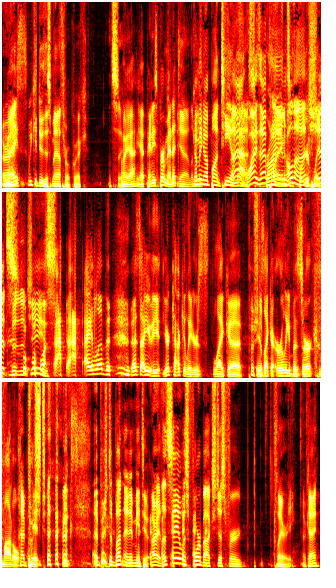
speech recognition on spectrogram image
All right. Nice. We could do this math real quick. Let's see. Oh yeah, yeah, pennies per minute. Yeah. let Coming me- up on TMS. Ah, why is that playing? Hold on. Booger Shit. Jeez. I love the. That's how you. Your calculator's like a Pushed is a- like an early berzerk model. I pushed. I pushed a button I didn't mean to. All right. Let's say it was four bucks just for clarity. Okay.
